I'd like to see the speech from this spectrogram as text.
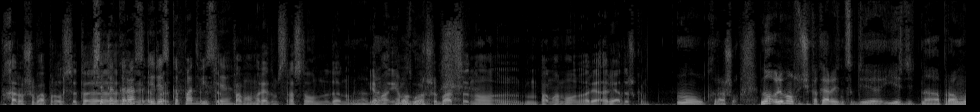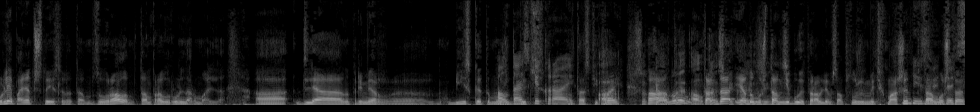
Хороший вопрос. Это, Все так раз э, и резко это, подвисли. по-моему, рядом с Ростовом-на-Дону. А, я да, я могу ошибаться, но, по-моему, ря- рядышком. Ну, хорошо. Но в любом случае, какая разница, где ездить на правом руле? Понятно, что если вы там за Уралом, там правый руль нормально. А для, например, э, Бийска это может Алтайский быть... край. Алтайский А, край. А, Алтай- ну, Алтайский тогда край, я думаю, что там не будет проблем с обслуживанием этих машин, потому что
